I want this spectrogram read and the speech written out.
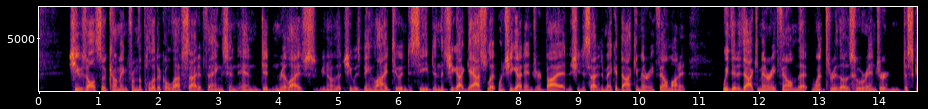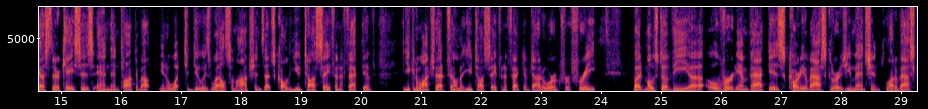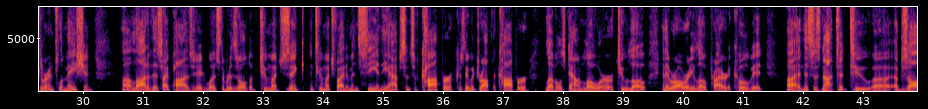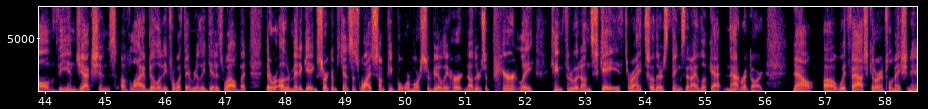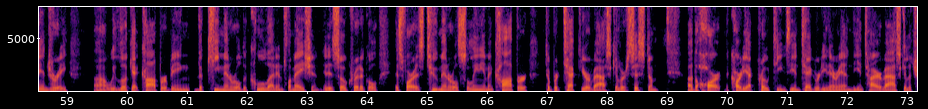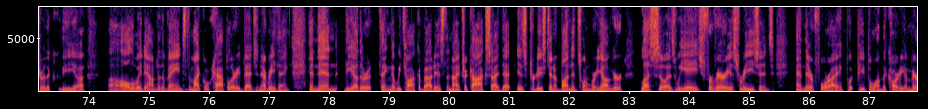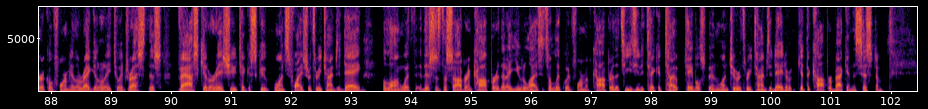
she was also coming from the political left side of things and and didn't realize you know that she was being lied to and deceived. And then she got gaslit when she got injured by it and she decided to make a documentary film on it. We did a documentary film that went through those who were injured and discussed their cases and then talked about you know what to do as well some options. That's called utah safe and effective. And you can watch that film at utahsafeandeffective.org for free. But most of the uh, overt impact is cardiovascular as you mentioned a lot of vascular inflammation a lot of this I posited was the result of too much zinc and too much vitamin C in the absence of copper because they would drop the copper levels down lower or too low, and they were already low prior to COVID. Uh, and this is not to to uh, absolve the injections of liability for what they really did as well, but there were other mitigating circumstances why some people were more severely hurt and others apparently came through it unscathed. Right, so there's things that I look at in that regard. Now, uh, with vascular inflammation and injury, uh, we look at copper being the key mineral to cool that inflammation. It is so critical as far as two minerals, selenium and copper, to protect your vascular system, uh, the heart, the cardiac proteins, the integrity therein, the entire vasculature, the, the uh, uh, all the way down to the veins, the microcapillary beds, and everything. And then the other thing that we talk about is the nitric oxide that is produced in abundance when we're younger, less so as we age for various reasons. And therefore, I put people on the Cardio Miracle formula regularly to address this vascular issue. Take a scoop once, twice, or three times a day. Along with this is the sovereign copper that I utilize. It's a liquid form of copper that's easy to take a t- tablespoon one, two, or three times a day to get the copper back in the system.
